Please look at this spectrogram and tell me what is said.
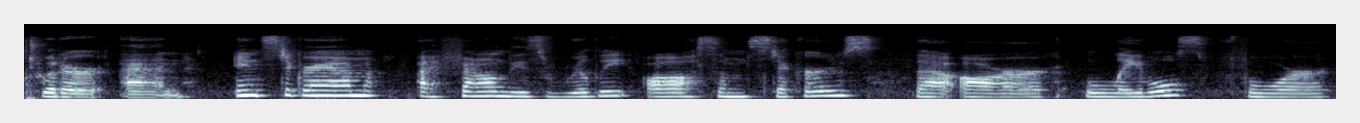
Twitter and Instagram. I found these really awesome stickers that are labels for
